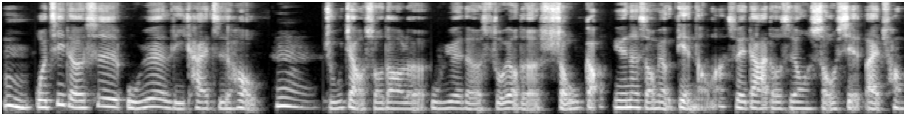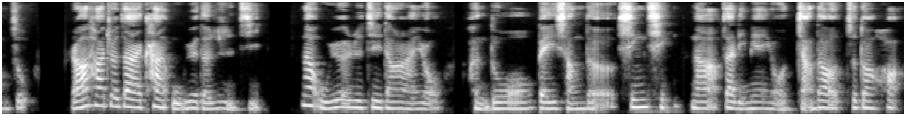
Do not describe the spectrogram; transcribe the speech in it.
嗯，我记得是五月离开之后，嗯，主角收到了五月的所有的手稿，因为那时候没有电脑嘛，所以大家都是用手写来创作。然后他就在看五月的日记，那五月日记当然有很多悲伤的心情。那在里面有讲到这段话，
